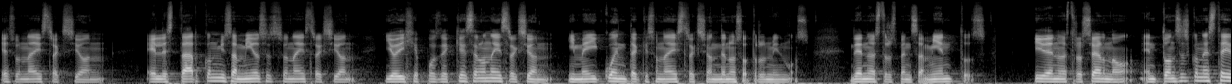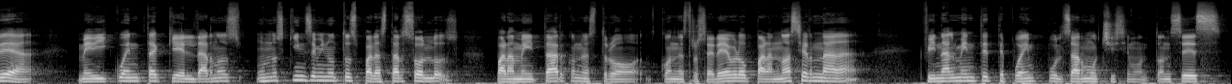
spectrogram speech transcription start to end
es una distracción. El estar con mis amigos es una distracción. Y yo dije, pues, ¿de qué será una distracción? Y me di cuenta que es una distracción de nosotros mismos, de nuestros pensamientos y de nuestro ser, ¿no? Entonces, con esta idea, me di cuenta que el darnos unos 15 minutos para estar solos, para meditar con nuestro, con nuestro cerebro, para no hacer nada, finalmente te puede impulsar muchísimo. Entonces,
